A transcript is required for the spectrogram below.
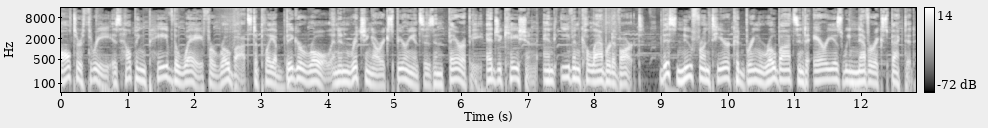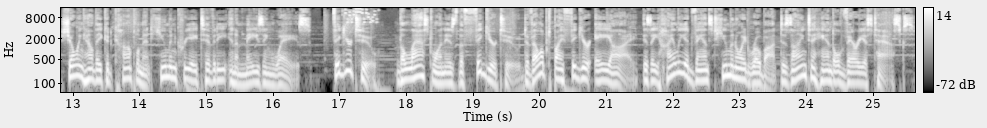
Alter 3 is helping pave the way for robots to play a bigger role in enriching our experiences in therapy, education, and even collaborative art. This new frontier could bring robots into areas we never expected, showing how they could complement human creativity in amazing ways. Figure 2 the last one is the Figure 2, developed by Figure AI, is a highly advanced humanoid robot designed to handle various tasks.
